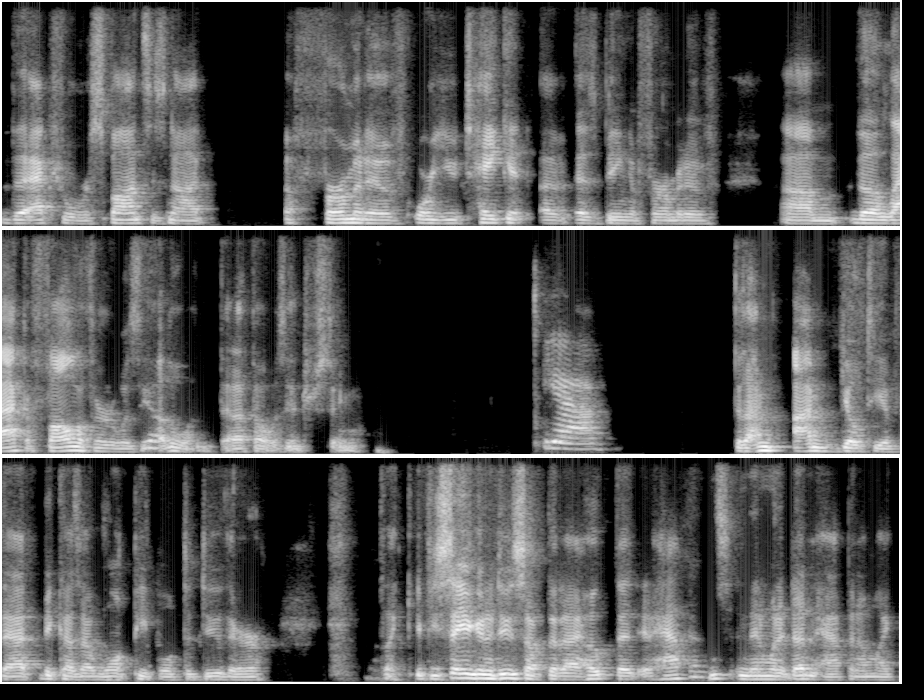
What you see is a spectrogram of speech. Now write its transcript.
the actual response is not affirmative or you take it as being affirmative. Um, the lack of follow through was the other one that I thought was interesting. Yeah. Because I'm I'm guilty of that because I want people to do their like if you say you're going to do something, I hope that it happens, and then when it doesn't happen, I'm like,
